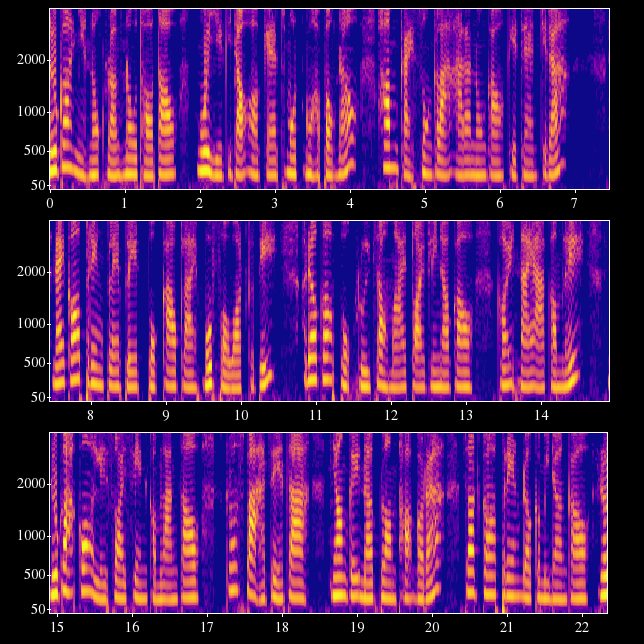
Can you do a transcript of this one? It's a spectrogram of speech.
នោះក៏ញីណុករងណូថតោងួយយីគីតោអកែស្មុតងោះបោណោហំកៃសុងក្លាអារណងកោគេតានគីរ៉ាណៃក៏ព្រៀងផ្លែផ្លេតពកកោក្លាយ move forward ក៏ទីអដក៏ពករួយចោះម៉ាយតយក្លីណៅកោក៏ណៃអាកំលេនោះក៏ក៏លេសយសៀនកំឡាំងតោរស់បាចេតាញងកេណកប្លន់ថក៏រ៉ាចតក៏ព្រៀងដកមីដងកោរើ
